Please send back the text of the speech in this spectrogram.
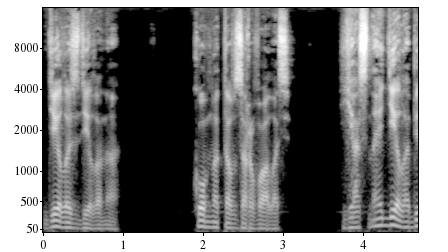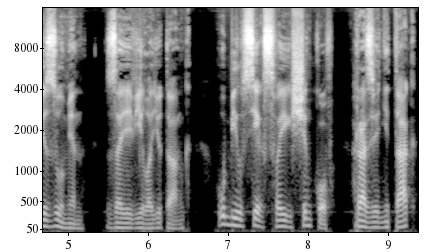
дело сделано. Комната взорвалась. «Ясное дело, безумен», — заявила Ютанг. «Убил всех своих щенков. Разве не так?»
